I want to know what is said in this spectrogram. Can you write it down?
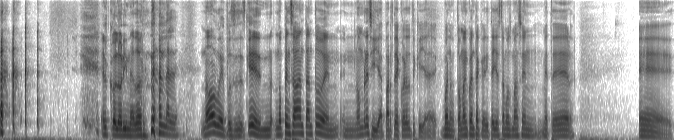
el colorinador. Ándale. No, güey, pues es que no, no pensaban tanto en, en nombres y aparte acuérdate que ya. Bueno, toma en cuenta que ahorita ya estamos más en meter. eh,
